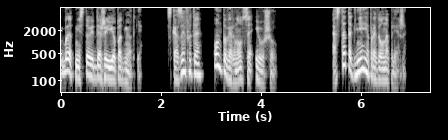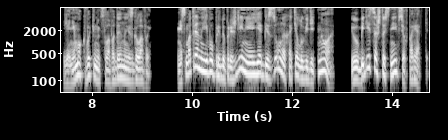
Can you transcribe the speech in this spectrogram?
Бет не стоит даже ее подметки. Сказав это, он повернулся и ушел. Остаток дня я провел на пляже. Я не мог выкинуть слова Дэна из головы. Несмотря на его предупреждение, я безумно хотел увидеть Ноа и убедиться, что с ней все в порядке.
